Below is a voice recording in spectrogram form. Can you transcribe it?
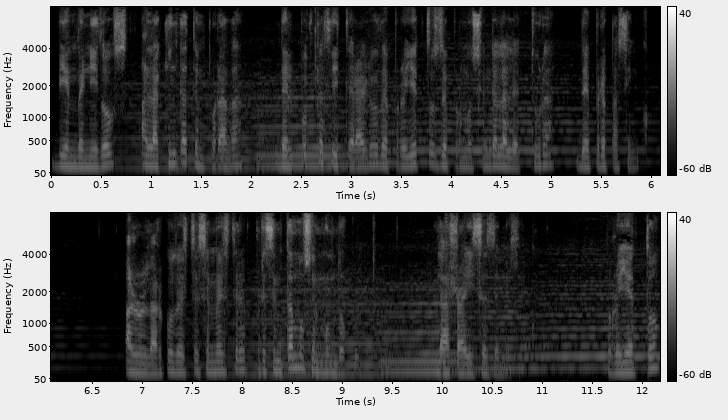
Bienvenidos a la quinta temporada del podcast literario de proyectos de promoción de la lectura de Prepa 5. A lo largo de este semestre presentamos El Mundo Oculto, las raíces de México, proyecto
